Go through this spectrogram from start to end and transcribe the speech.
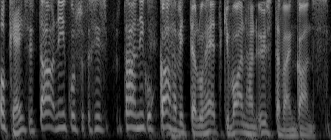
Okei, okay. Siis tää on niinku, siis tää on niinku kahvitteluhetki vanhan ystävän kanssa.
